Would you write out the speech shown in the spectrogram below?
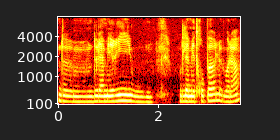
de, de, la mairie ou, ou de la métropole, voilà.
